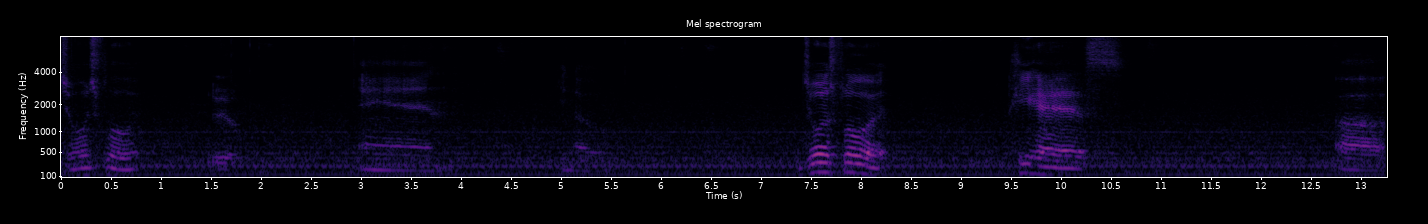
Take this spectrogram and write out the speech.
George Floyd. Yeah. And, you know, George Floyd, he has uh,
